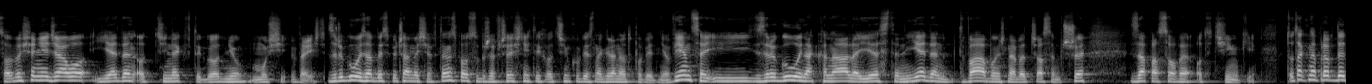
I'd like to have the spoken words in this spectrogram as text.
co by się nie działo, jeden odcinek w tygodniu musi wejść. Z reguły zabezpieczamy się w ten sposób, że wcześniej tych odcinków jest nagrane odpowiednio więcej i z reguły na kanale jest ten jeden, dwa bądź nawet czasem trzy zapasowe odcinki. To tak naprawdę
